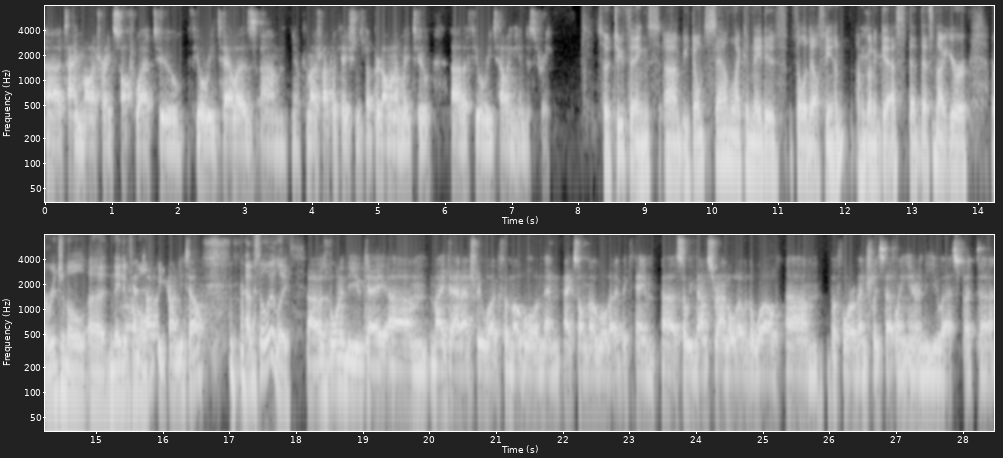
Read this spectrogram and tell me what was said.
uh, tank monitoring software to fuel retailers, um, you know, commercial applications, but predominantly to uh, the fuel retailing industry. So, two things. Um, you don't sound like a native Philadelphian. I'm going to guess that that's not your original uh, native Kentucky, home. can't you tell? Absolutely. Uh, I was born in the UK. Um, my dad actually worked for Mobil and then Exxon Mobil, that it became. Uh, so we bounced around all over the world um, before eventually settling here in the US, but uh,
